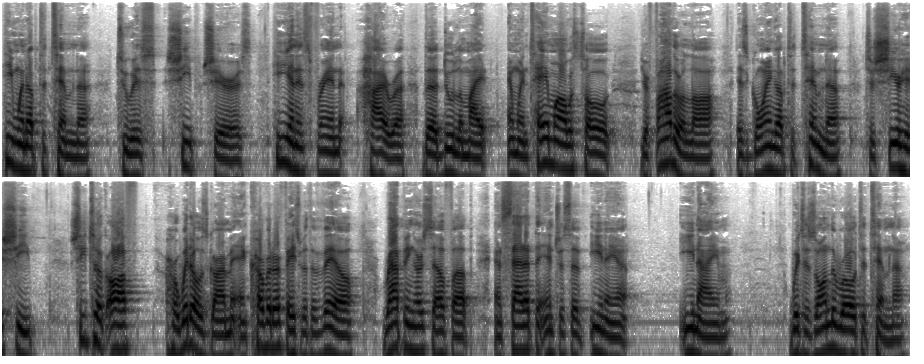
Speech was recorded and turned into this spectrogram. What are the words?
he went up to Timnah to his sheep shearers, he and his friend Hira, the Adullamite. And when Tamar was told, Your father in law is going up to Timnah to shear his sheep, she took off her widow's garment and covered her face with a veil, wrapping herself up, and sat at the entrance of Enaim, which is on the road to Timnah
